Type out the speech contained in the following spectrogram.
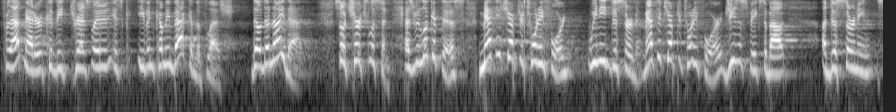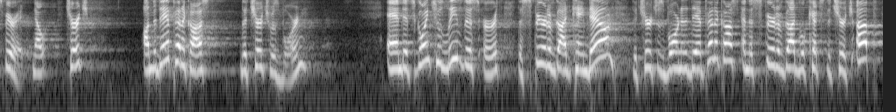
For that matter, it could be translated, it's even coming back in the flesh. They'll deny that. So, church, listen, as we look at this, Matthew chapter 24, we need discernment. Matthew chapter 24, Jesus speaks about a discerning spirit. Now, church, on the day of Pentecost, the church was born and it's going to leave this earth. The Spirit of God came down, the church was born in the day of Pentecost, and the Spirit of God will catch the church up.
